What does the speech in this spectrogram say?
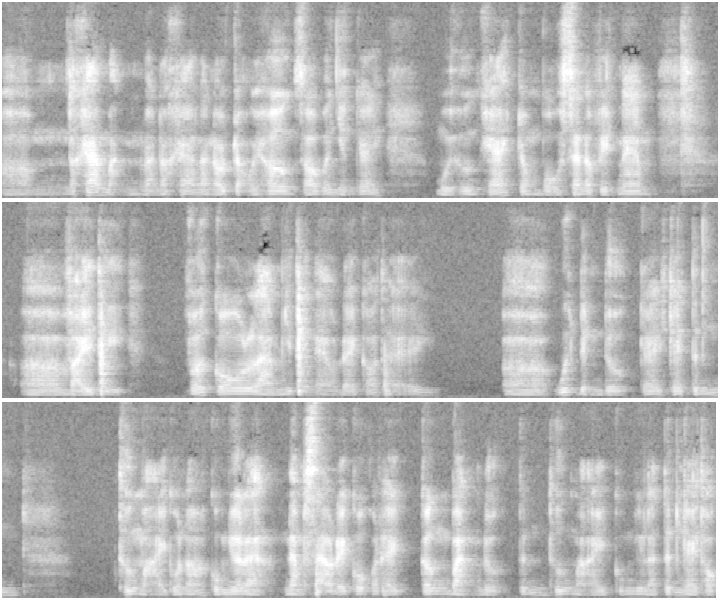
Uh, nó khá mạnh và nó khá là nổi trội hơn so với những cái mùi hương khác trong bộ sản up Việt Nam. Uh, vậy thì với cô làm như thế nào để có thể uh, quyết định được cái cái tính thương mại của nó cũng như là làm sao để cô có thể cân bằng được tính thương mại cũng như là tính nghệ thuật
